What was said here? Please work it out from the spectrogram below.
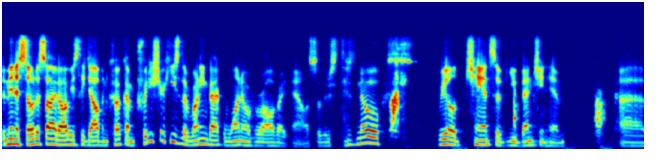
The Minnesota side, obviously Dalvin Cook. I'm pretty sure he's the running back one overall right now. So there's there's no real chance of you benching him. Uh,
